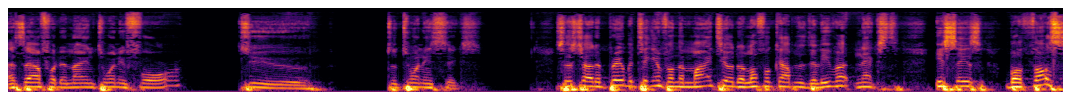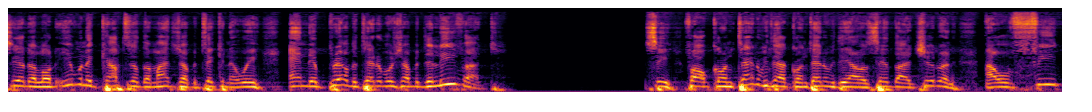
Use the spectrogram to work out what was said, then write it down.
Isaiah 49 24 to to 26. Says, Shall the prey be taken from the mighty or the lawful captive delivered? Next, it says, But thus saith the Lord, even the captive of the mighty shall be taken away, and the prey of the terrible shall be delivered. See, if I contend with thee, I contend with thee, I will save thy children. I will feed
